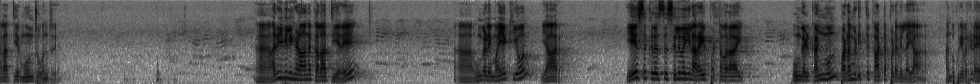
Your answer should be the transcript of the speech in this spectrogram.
கலாத்தியர் மூன்று ஒன்று. அறிவிலிகளான கலாத்தியரே உங்களை மயக்கியோன் யார்? இயேசு கிறிஸ்து சிலுவையில் அறையப்பட்டவராய் உங்கள் கண்முன் படம்பிடித்து காட்டப்படவில்லையா? அன்புக்குரியவர்களே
